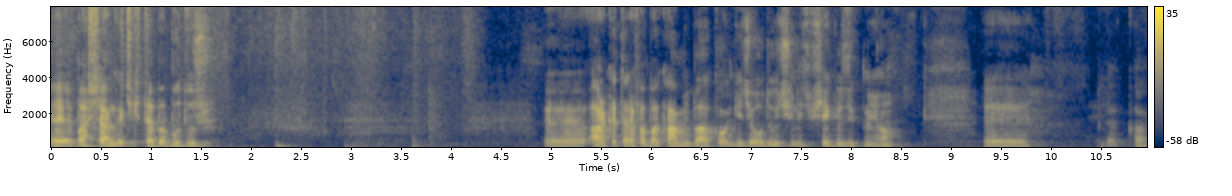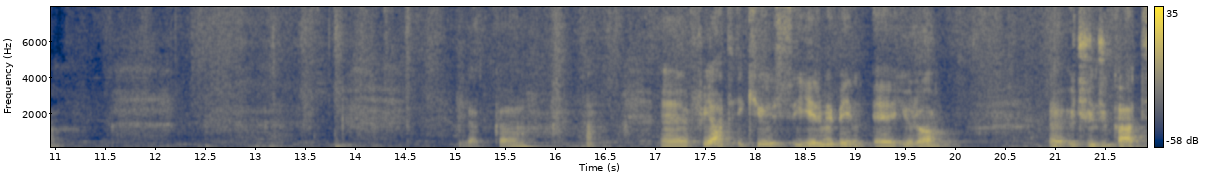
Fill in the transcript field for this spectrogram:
e, başlangıç kitabı budur. E, arka tarafa bakan bir balkon. Gece olduğu için hiçbir şey gözükmüyor. E, bir dakika. Bir dakika. E, fiyat 220 bin e, euro. Ee, Üçüncü kat.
